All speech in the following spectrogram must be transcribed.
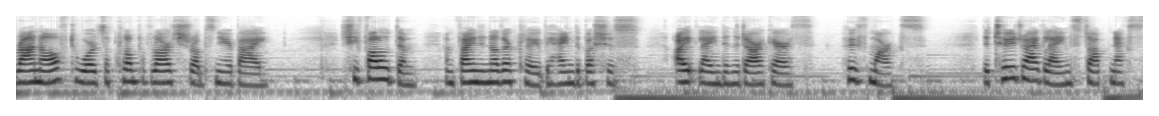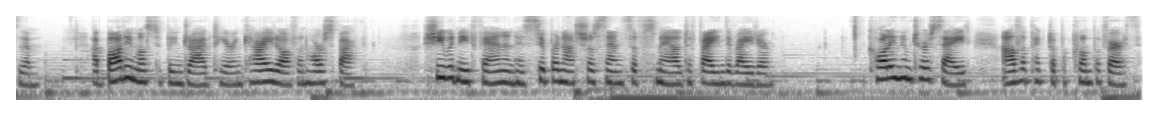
ran off towards a clump of large shrubs nearby. She followed them and found another clue behind the bushes, outlined in the dark earth hoof marks. The two drag lines stopped next to them. A body must have been dragged here and carried off on horseback. She would need Fen and his supernatural sense of smell to find the rider. Calling him to her side, Alva picked up a clump of earth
